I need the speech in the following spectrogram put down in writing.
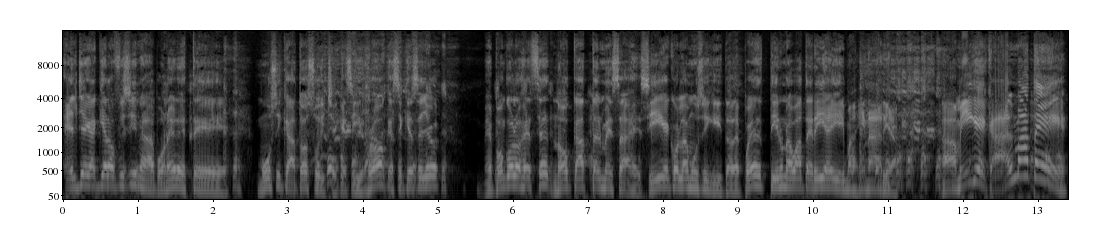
él llega aquí a la oficina a poner este música a todo switch, que si rock, que si qué sé yo. Me pongo los headsets, no capta el mensaje, sigue con la musiquita, después tiene una batería imaginaria. Amigue, cálmate.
